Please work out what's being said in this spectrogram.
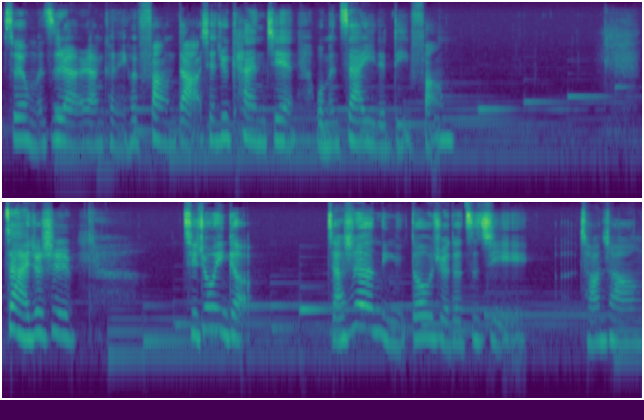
所以我们自然而然可能会放大，先去看见我们在意的地方。再来就是其中一个，假设你都觉得自己常常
